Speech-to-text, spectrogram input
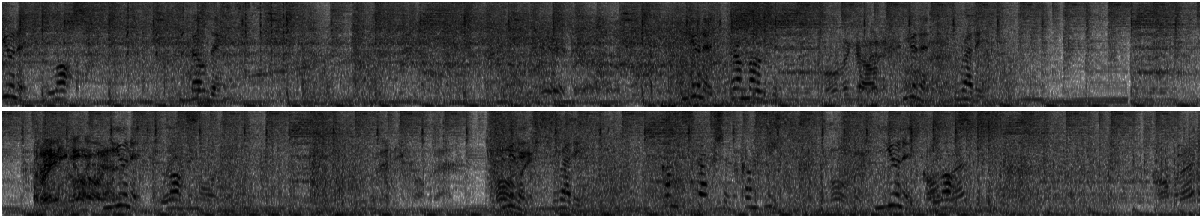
Unit lost. Building. Unit promoted. Unit ready. Unit lost. Unit ready. Construction complete. Unit lost. Comrade,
